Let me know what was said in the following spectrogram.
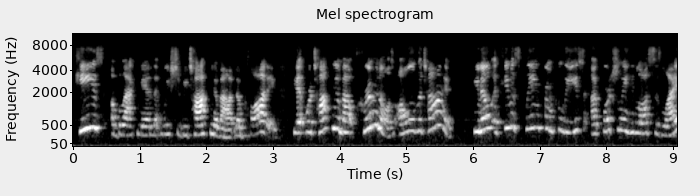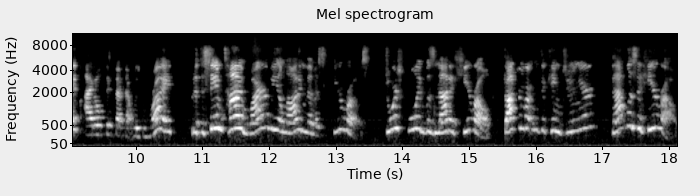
He's a black man that we should be talking about and applauding. Yet we're talking about criminals all of the time. You know, if he was fleeing from police, unfortunately he lost his life. I don't think that that was right. But at the same time, why are we allotting them as heroes? George Floyd was not a hero. Dr. Martin Luther King Jr., that was a hero.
